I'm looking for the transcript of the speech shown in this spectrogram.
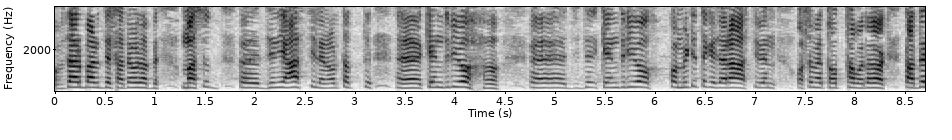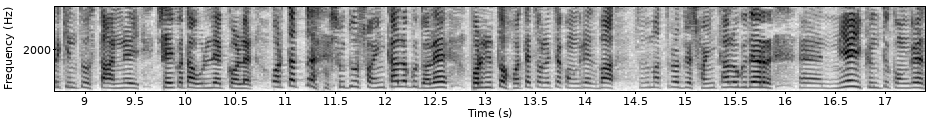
অবজারভারদের সাথে, অর্থাৎ মাসুদ যিনি আসছিলেন, অর্থাৎ কেন্দ্রীয় কেন্দ্রীয় কমিটি থেকে যারা আসছিলেন, অসমে তত্ত্বাবধায়ক, তাদের কিন্তু স্থান নেই, সেই কথা উল্লেখ করলেন। অর্থাৎ শুধু সংখ্যালঘু দলে পরিণত হতে চলেছে কংগ্রেস বা শুধুমাত্র যে সংখ্যালঘুদের নিয়েই কিন্তু কংগ্রেস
